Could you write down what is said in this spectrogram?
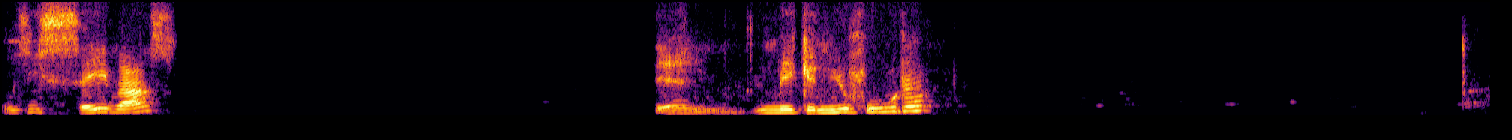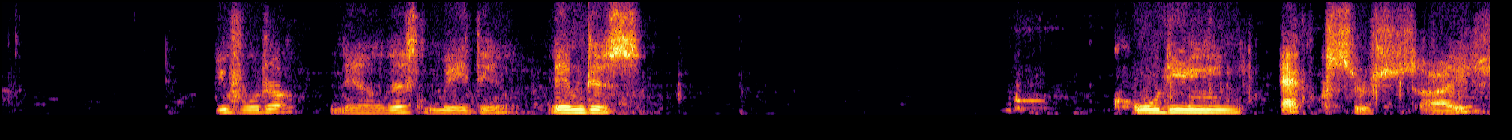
and see save as. Then make a new folder. New folder. Now let's make it, name this coding exercise.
